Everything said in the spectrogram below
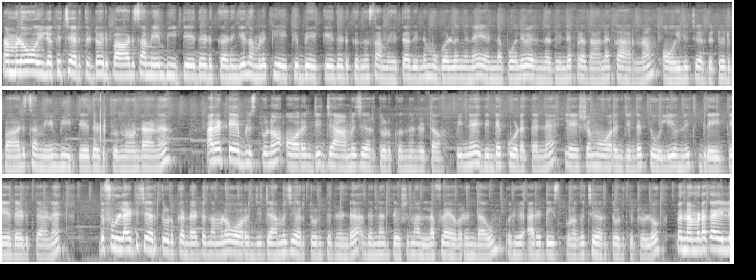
നമ്മൾ ഓയിലൊക്കെ ചേർത്തിട്ട് ഒരുപാട് സമയം ബീറ്റ് ചെയ്തെടുക്കുകയാണെങ്കിൽ നമ്മൾ കേക്ക് ബേക്ക് ചെയ്തെടുക്കുന്ന സമയത്ത് അതിന്റെ മുകളിൽ ഇങ്ങനെ എണ്ണ പോലെ വരുന്നതിന്റെ പ്രധാന കാരണം ഓയിൽ ചേർത്തിട്ട് ഒരുപാട് സമയം ബീറ്റ് ചെയ്തെടുക്കുന്നതുകൊണ്ടാണ്. അര ടേബിൾ സ്പൂണോ ഓറഞ്ച് ജാം ചേർത്ത് കൊടുക്കുന്നുണ്ട് കേട്ടോ. പിന്നെ ഇതിന്റെ കൂടെ തന്നെ ലേശം ഓറഞ്ചിന്റെ തൊലി ഒന്ന് ഗ്രേറ്റ് ചെയ്തെടുത്താണ്. ഇത് ഫുള്ളായിട്ട് ചേർത്ത് കൊടുക്കണ്ട കേട്ടോ. നമ്മൾ ഓറഞ്ച് ജാം ചേർത്ത് കൊടുത്തിട്ടുണ്ട്. അതന്നെ അത്യാവശ്യം നല്ല ഫ്ലേവർ ഉണ്ടാവും. ഒരു അര ടീസ്പൂണൊക്കെ ചേർത്ത് കൊടുത്തിട്ടുള്ളൂ. ഇപ്പം നമ്മുടെ കയ്യിൽ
